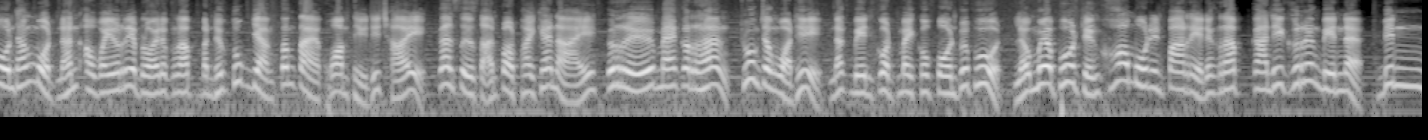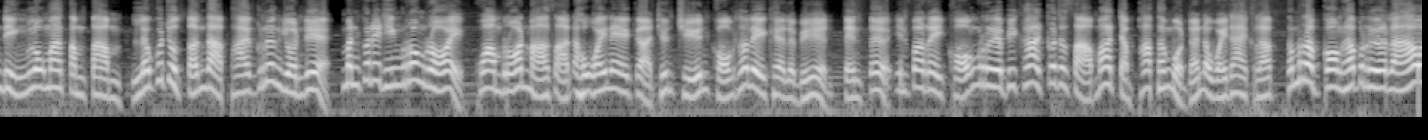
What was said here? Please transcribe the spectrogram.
มูลทั้งหมดนั้นเอาไว้เรียบร้อยแล้วครับ บันทึกทุกอย่างตั้งแต่ความถี่ที่ใช้ การสื่อสารปลอดภัยแค่ไหน หรือแม้กระทั่งช่วงจังหวะที่นักบินกดไมโครโฟนเพื่อพูด แล้วเมื่อพูดถึงข้อมูลอินฟราเรดนะครับ การที่เครื่องบินน่ะบินดิ่งลงมาต่ำๆแล้วก็จุดสันดาาบทายเครื่องยนต์เนี่ย มันก็ได้ทิ้งร่องรอย ความร้อนมหาศาลเอาไว้ในอากาศชื้นๆ ของทะเลแคริบเบียนเซนเตอร์อินฟราเรดของเรือพิฆาตก็จะสามารถจับภาพทั้งหมดนั้นเอาไว้ได้ครับสำหรับกองทัพเรือแล้ว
